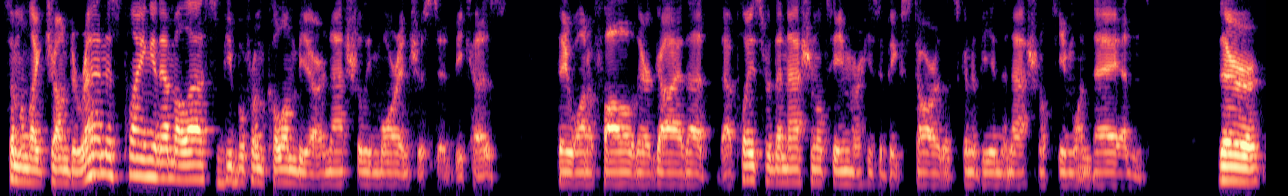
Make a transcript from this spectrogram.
someone like Jhon Durán is playing in MLS, people from Colombia are naturally more interested because they want to follow their guy that that plays for the national team or he's a big star that's going to be in the national team one day and they're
